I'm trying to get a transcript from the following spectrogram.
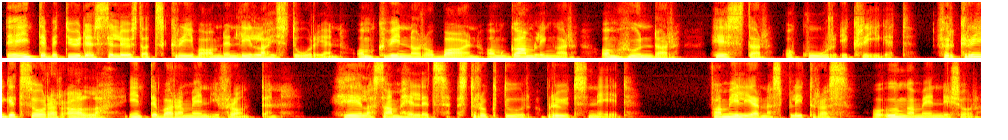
Det är inte betydelselöst att skriva om den lilla historien, om kvinnor och barn, om gamlingar, om hundar, hästar och kor i kriget. För kriget sårar alla, inte bara män i fronten. Hela samhällets struktur bryts ned. Familjerna splittras och unga människor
